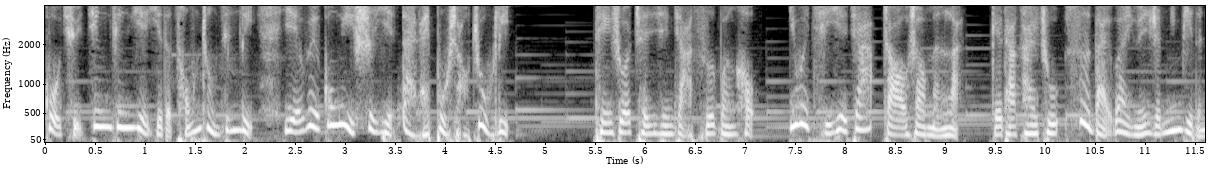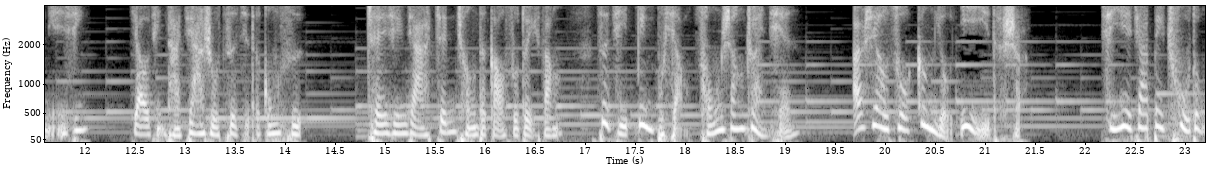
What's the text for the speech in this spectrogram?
过去兢兢业业的从政经历，也为公益事业带来不少助力。听说陈行甲辞官后，一位企业家找上门来，给他开出四百万元人民币的年薪，邀请他加入自己的公司。陈行甲真诚地告诉对方，自己并不想从商赚钱，而是要做更有意义的事儿。企业家被触动。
